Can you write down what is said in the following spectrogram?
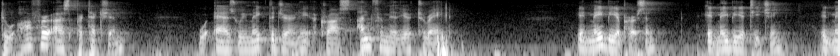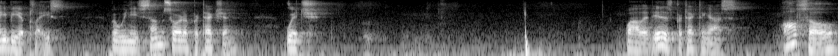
to offer us protection as we make the journey across unfamiliar terrain. It may be a person, it may be a teaching, it may be a place, but we need some sort of protection which, while it is protecting us, also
